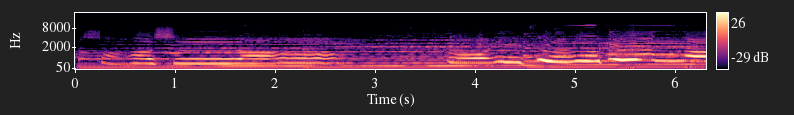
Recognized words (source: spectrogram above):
报啥事啊？来子间啊？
